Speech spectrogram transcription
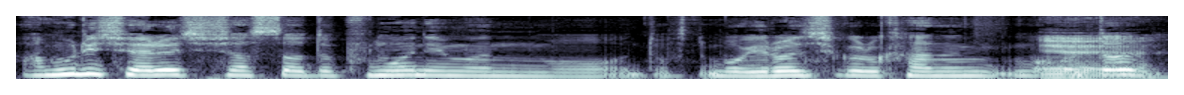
아무리 죄를 지셨어도 부모님은 뭐뭐 이런 식으로 가는 뭐 예. 어떤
